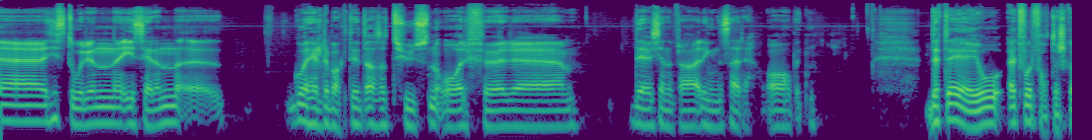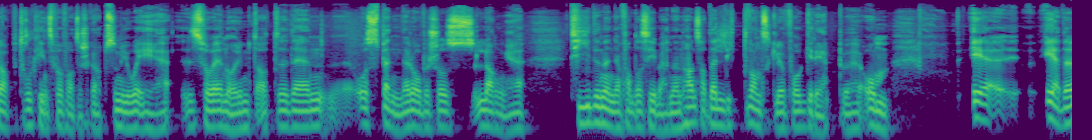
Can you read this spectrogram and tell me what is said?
Eh, historien i serien eh, går helt tilbake til altså, 1000 år før eh, det vi kjenner fra 'Ringenes herre' og 'Hobbiten'. Dette er jo et forfatterskap, Tolkiens forfatterskap, som jo er så enormt at er og spenner over så lange tid i denne fantasiverdenen hans at det er litt vanskelig å få grep eh, om. Er, er det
